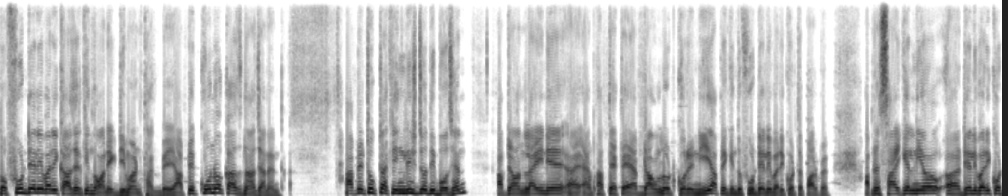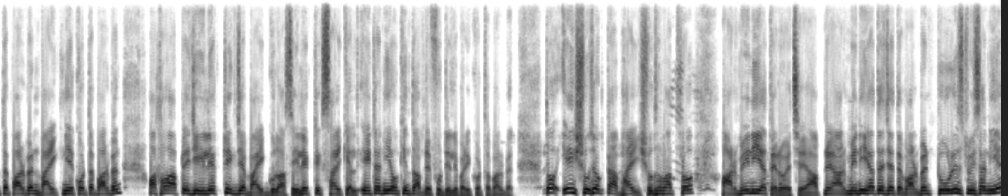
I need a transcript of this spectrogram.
তো ফুড ডেলিভারি কাজের কিন্তু অনেক ডিমান্ড থাকবে। আপনি কোনো কাজ না জানেন আপনি টুকটাক ইংলিশ যদি বোঝেন, আপনি অনলাইনে আপনি একটা অ্যাপ ডাউনলোড করে নিয়ে আপনি কিন্তু ফুড ডেলিভারি করতে পারবেন। আপনি সাইকেল নিয়েও ডেলিভারি করতে পারবেন বাইক নিয়ে করতে পারবেন, অথবা আপনি যে ইলেকট্রিক যে বাইকগুলো আছে ইলেকট্রিক সাইকেল এটা নিয়েও কিন্তু আপনি ফুড ডেলিভারি করতে পারবেন। তো এই সুযোগটা ভাই শুধুমাত্র আর্মেনিয়াতে রয়েছে। আপনি আর্মেনিয়াতে যেতে পারবেন ট্যুরিস্ট ভিসা নিয়ে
